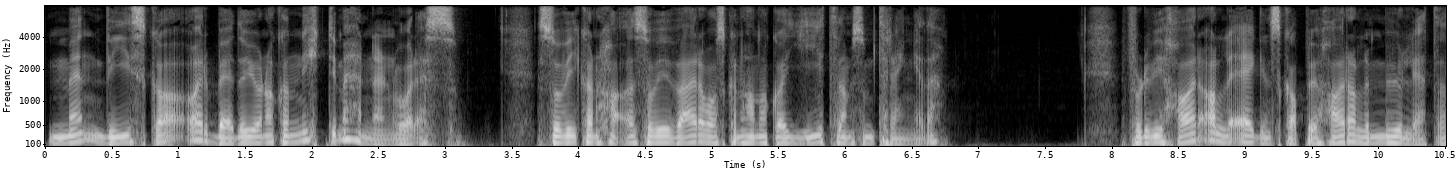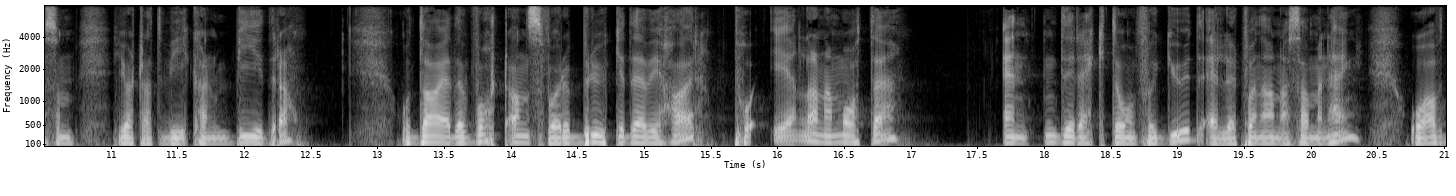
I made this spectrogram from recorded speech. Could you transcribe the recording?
men vi skal arbeide og gjøre noe nyttig med hendene våre, så vi, ha, så vi hver av oss kan ha noe å gi til dem som trenger det. Fordi vi har alle egenskaper, vi har alle muligheter som gjør at vi kan bidra. Og da er det vårt ansvar å bruke det vi har, på en eller annen måte, enten direkte overfor Gud eller på en annen sammenheng. Og av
